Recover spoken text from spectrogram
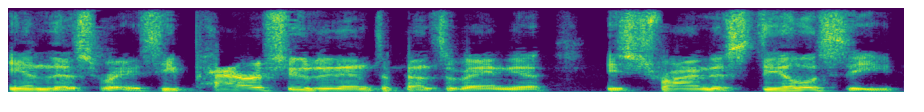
in this race. He parachuted into Pennsylvania. He's trying to steal a seat.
